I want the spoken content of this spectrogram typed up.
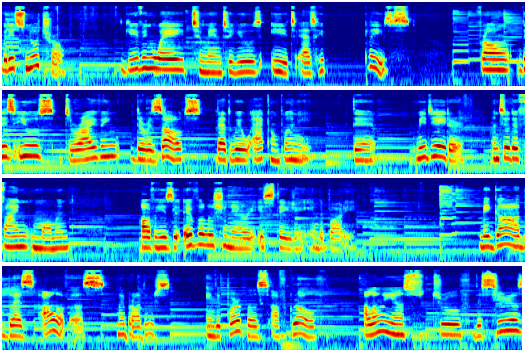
but it's neutral, giving way to men to use it as he pleases. From this use deriving the results that will accompany the mediator until the fine moment of his evolutionary stage in the body. May God bless all of us, my brothers, in the purpose of growth, allowing us through the serious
